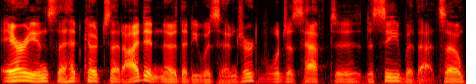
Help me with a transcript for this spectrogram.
Arians, the head coach, said, I didn't know that he was injured. We'll just have to, to see with that. So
